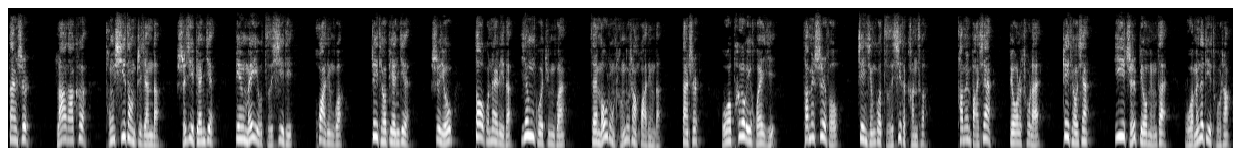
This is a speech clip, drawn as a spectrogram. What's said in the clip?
但是，拉达克同西藏之间的实际边界并没有仔细地划定过。这条边界是由到过那里的英国军官在某种程度上划定的。但是我颇为怀疑，他们是否……”进行过仔细的勘测，他们把线标了出来。这条线一直标明在我们的地图上。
